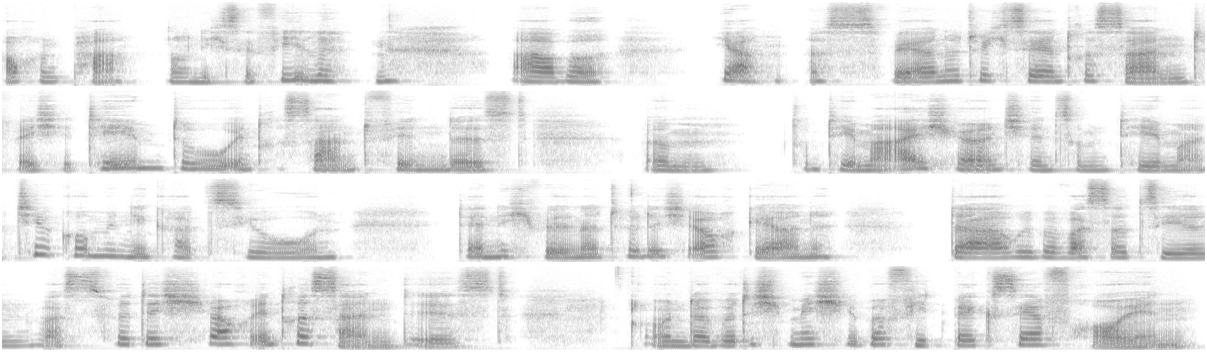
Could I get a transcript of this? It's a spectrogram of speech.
auch ein paar, noch nicht sehr viele. Aber ja, es wäre natürlich sehr interessant, welche Themen du interessant findest ähm, zum Thema Eichhörnchen, zum Thema Tierkommunikation, denn ich will natürlich auch gerne darüber was erzählen, was für dich auch interessant ist. Und da würde ich mich über Feedback sehr freuen.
